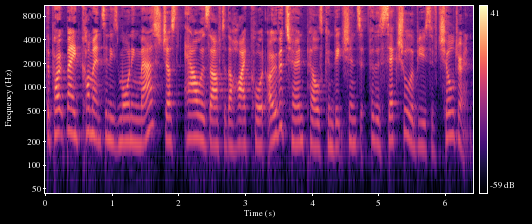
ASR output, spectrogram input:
The Pope made comments in his morning mass just hours after the High Court overturned Pell's convictions for the sexual abuse of children.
